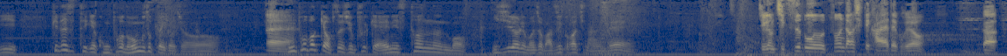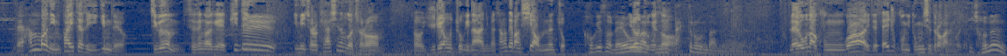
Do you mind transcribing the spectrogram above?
이 피들스틱의 공포가 너무 무섭다 이거죠. 네. 공포밖에 없어요. 지금 풀게 애니 스턴은 뭐 이즈리얼이 먼저 맞을 것 같진 않은데 지금 직스도 수은 장식 때 가야 되고요. 그니까, 네, 한번 인파이트에서 이기면 돼요. 지금, 제 생각에 피들님이 저렇게 하시는 것처럼, 저 유령 쪽이나 아니면 상대방 시 없는 쪽, 거기서 레오나 이런 궁이 쪽에서- 딱 들어온다면 레오나 궁과 이제 세주 궁이 동시에 들어가는 거죠. 저는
